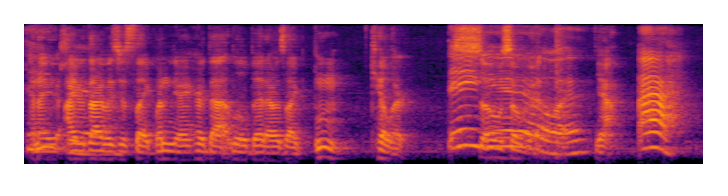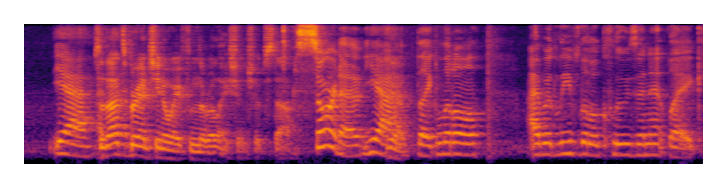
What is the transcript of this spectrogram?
Thank and I, I, I was just like, when I heard that little bit, I was like, mm, killer. Thank so, you. so good. Yeah. Ah, yeah. So that's branching away from the relationship stuff. Sort of, yeah. Yeah. Like little, I would leave little clues in it. Like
